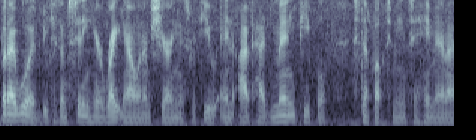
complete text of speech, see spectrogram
But I would because I'm sitting here right now and I'm sharing this with you. And I've had many people step up to me and say, hey man, I,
